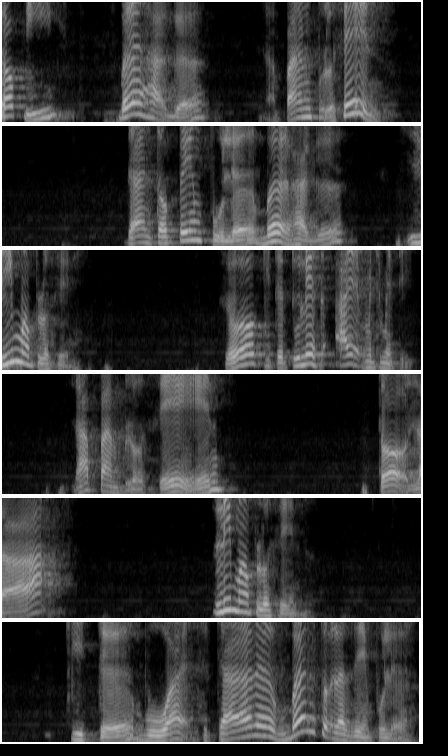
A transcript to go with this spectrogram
Topi berharga 80 sen. Dan topeng pula berharga 50 sen. So, kita tulis ayat matematik. 80 sen tolak 50 sen. Kita buat secara bentuk lazim pula.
